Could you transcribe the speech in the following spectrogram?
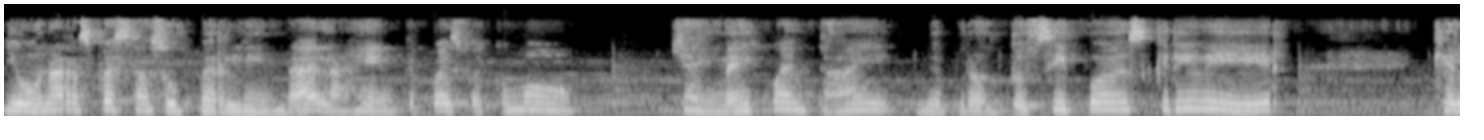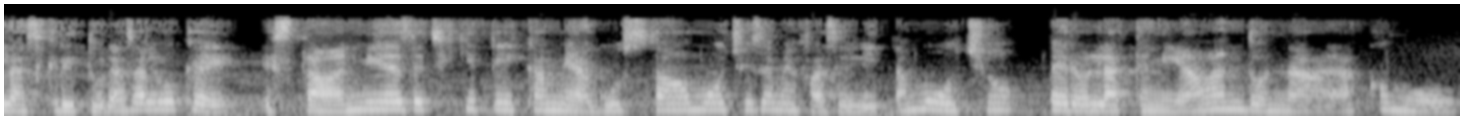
Y hubo una respuesta súper linda de la gente, pues fue como que ahí me di cuenta, y de pronto sí puedo escribir, que la escritura es algo que estaba en mí desde chiquitica, me ha gustado mucho y se me facilita mucho, pero la tenía abandonada como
